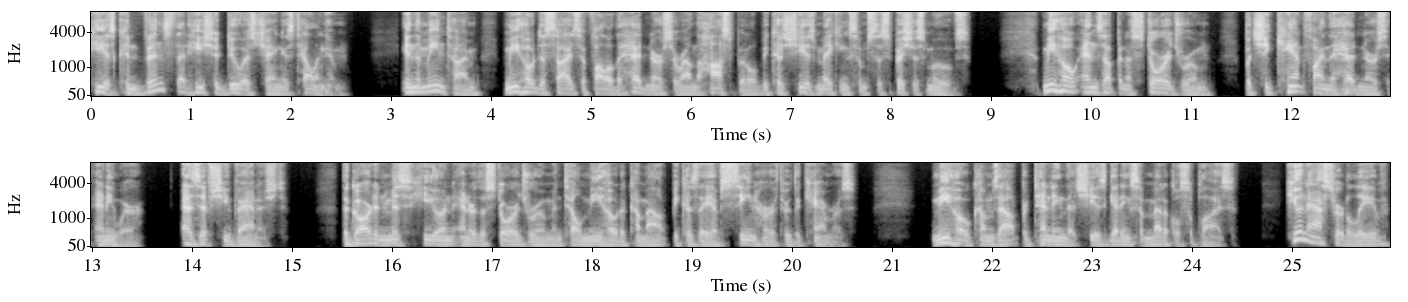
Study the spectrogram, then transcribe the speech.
he is convinced that he should do as Chang is telling him. In the meantime, Miho decides to follow the head nurse around the hospital because she is making some suspicious moves. Miho ends up in a storage room, but she can't find the head nurse anywhere, as if she vanished. The guard and Miss Hyun enter the storage room and tell Miho to come out because they have seen her through the cameras. Miho comes out pretending that she is getting some medical supplies. Hyun asks her to leave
